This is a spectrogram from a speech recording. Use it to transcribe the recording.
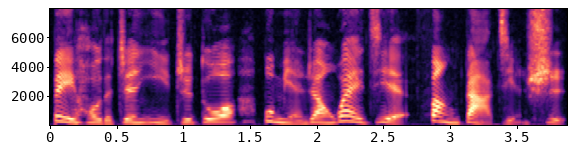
背后的争议之多，不免让外界放大检视。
